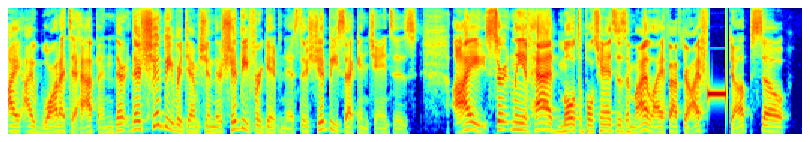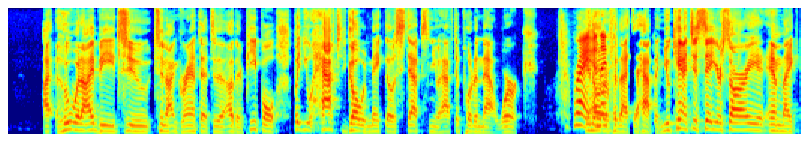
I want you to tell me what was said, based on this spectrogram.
I, I want it to happen. There there should be redemption. There should be forgiveness. There should be second chances. I certainly have had multiple chances in my life after I fed up. So I, who would I be to to not grant that to other people? But you have to go and make those steps, and you have to put in that work right, in and order for that to happen. You can't just say you're sorry and like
